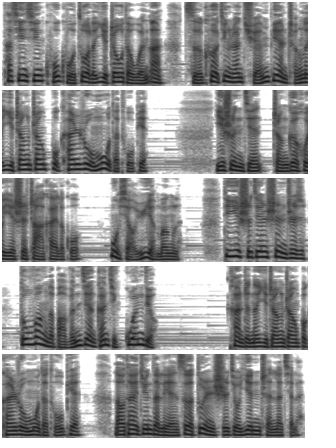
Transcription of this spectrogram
他辛辛苦苦做了一周的文案，此刻竟然全变成了一张张不堪入目的图片。一瞬间，整个会议室炸开了锅。莫小鱼也懵了，第一时间甚至都忘了把文件赶紧关掉。看着那一张张不堪入目的图片，老太君的脸色顿时就阴沉了起来，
